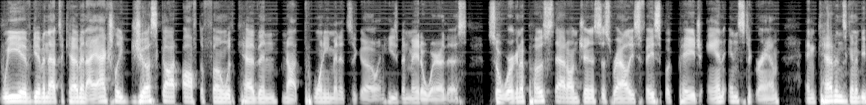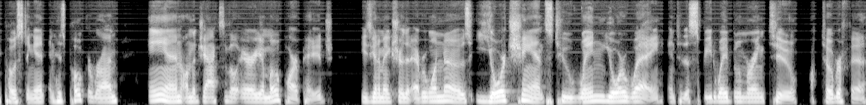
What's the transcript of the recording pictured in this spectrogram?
we have given that to Kevin. I actually just got off the phone with Kevin not 20 minutes ago, and he's been made aware of this. So we're going to post that on Genesis Rally's Facebook page and Instagram. And Kevin's going to be posting it in his poker run and on the Jacksonville area Mopar page. He's going to make sure that everyone knows your chance to win your way into the Speedway Boomerang 2 October 5th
